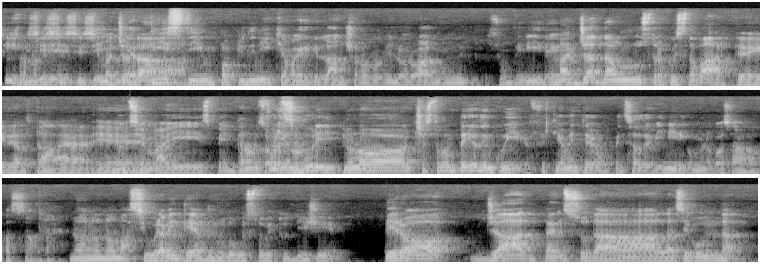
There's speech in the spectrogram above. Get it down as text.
Sì, sono sì, dei, sì, sì, sì, ma già da... artisti un po' più di nicchia, magari che lanciano proprio i loro album su vinile. Ma già da un lustro a questa parte, in realtà, eh. e- non si è mai spenta, non lo so. Forse io non- pure di più. l'ho- C'è stato un periodo in cui effettivamente ho pensato ai vinili come una cosa passata. No, no, no, ma sicuramente è avvenuto questo che tu dici. Però già penso dalla seconda,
